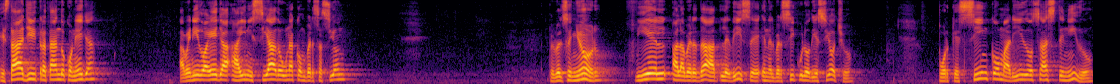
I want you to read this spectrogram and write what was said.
está allí tratando con ella, ha venido a ella, ha iniciado una conversación. Pero el Señor, fiel a la verdad, le dice en el versículo 18, porque cinco maridos has tenido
